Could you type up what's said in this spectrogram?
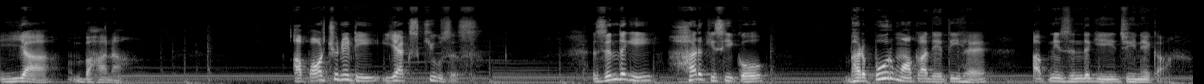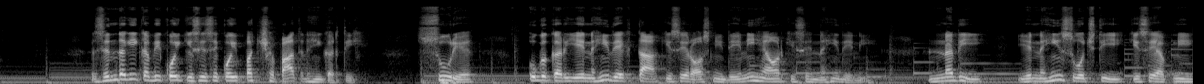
या बहाना। अपॉर्चुनिटी या एक्सक्यूजेस ज़िंदगी हर किसी को भरपूर मौका देती है अपनी ज़िंदगी जीने का। ज़िंदगी कभी कोई किसी से कोई पक्षपात नहीं करती। सूर्य उग कर ये नहीं देखता किसे रोशनी देनी है और किसे नहीं देनी। नदी ये नहीं सोचती किसे अपनी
